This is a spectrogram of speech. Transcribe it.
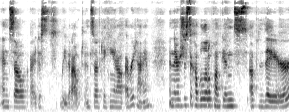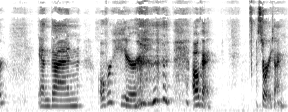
And so I just leave it out instead of taking it out every time. And there's just a couple little pumpkins up there. And then over here, okay, story time.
